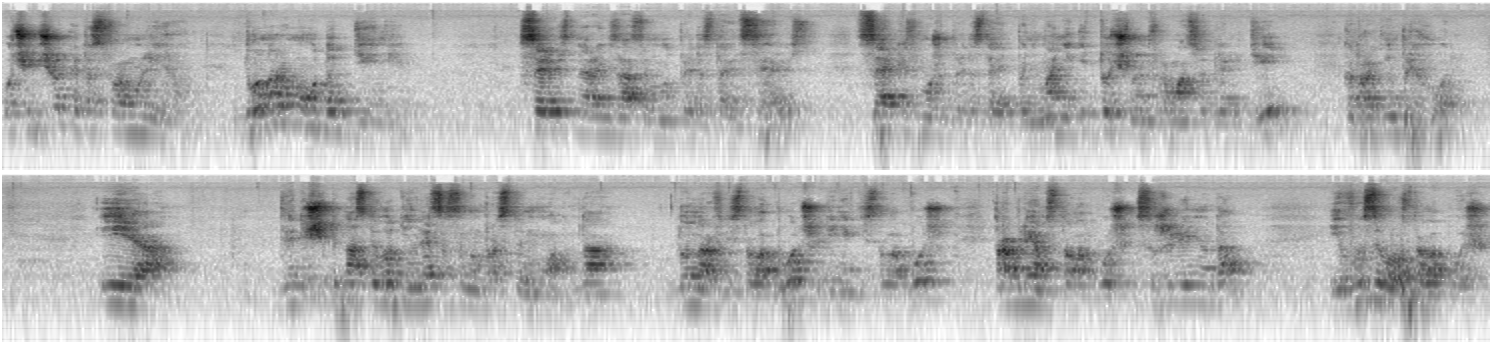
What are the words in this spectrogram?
Очень четко это сформулировано. Доноры могут дать деньги, сервисные организации могут предоставить сервис, церковь может предоставить понимание и точную информацию для людей, которые к ним приходят. И 2015 год не является самым простым годом. Да? Доноров не стало больше, денег не стало больше, проблем стало больше, к сожалению, да, и вызовов стало больше.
